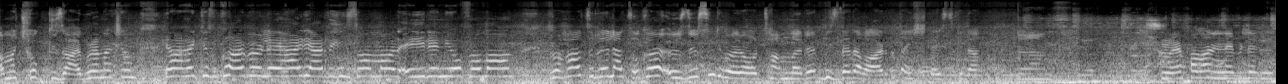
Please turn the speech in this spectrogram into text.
Ama çok güzel. Buranın akşam ya herkes o kadar böyle her yerde insanlar eğleniyor falan. Rahat, relax. O kadar özlüyorsun ki böyle ortamları. Bizde de vardı da işte eskiden. Şuraya falan inebiliriz.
